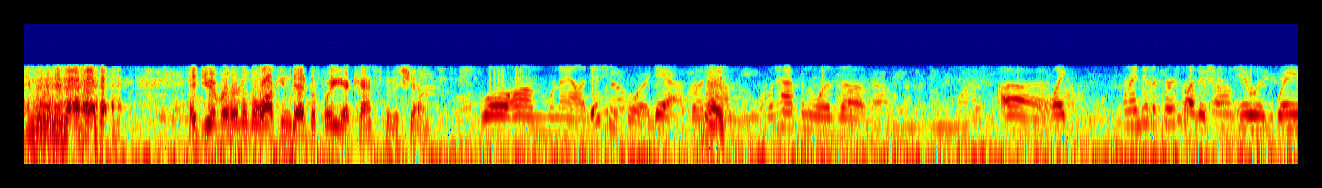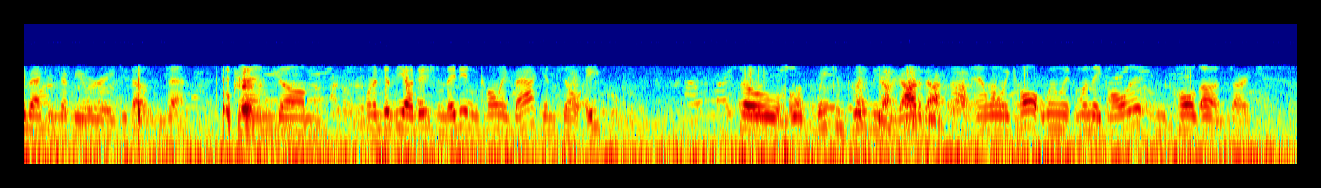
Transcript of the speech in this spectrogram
Had you ever heard of The Walking Dead before you got cast for the show? Well, um, when I auditioned for it, yeah. But Right. um, what happened was, um, uh, like when I did the first audition, it was way back in February 2010. Okay. And um, when I did the audition, they didn't call me back until April. So uh, we completely forgot about it. And when we called, when we, when they called it, called us, sorry,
